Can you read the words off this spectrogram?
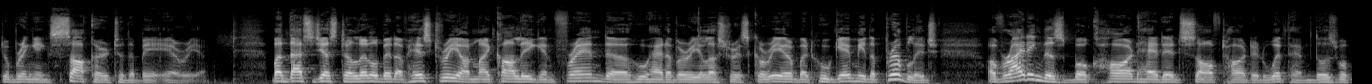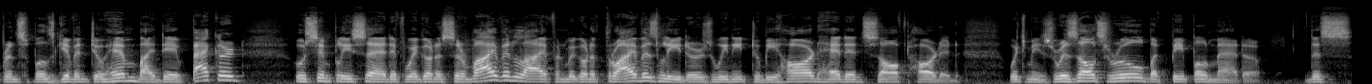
to bringing soccer to the Bay Area. But that's just a little bit of history on my colleague and friend uh, who had a very illustrious career, but who gave me the privilege of writing this book, Hard Headed, Soft Hearted, with him. Those were principles given to him by Dave Packard who simply said if we're going to survive in life and we're going to thrive as leaders, we need to be hard headed, soft hearted, which means results rule, but people matter. This,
